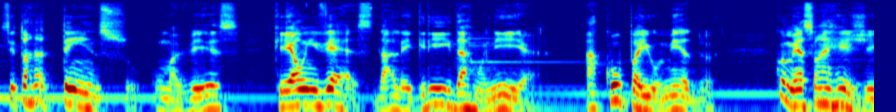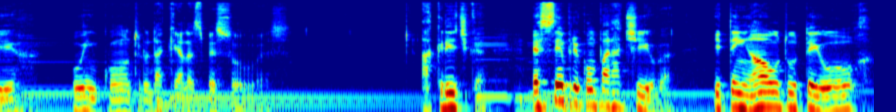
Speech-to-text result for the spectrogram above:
se torna tenso, uma vez que, ao invés da alegria e da harmonia, a culpa e o medo começam a reger o encontro daquelas pessoas. A crítica é sempre comparativa e tem alto teor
